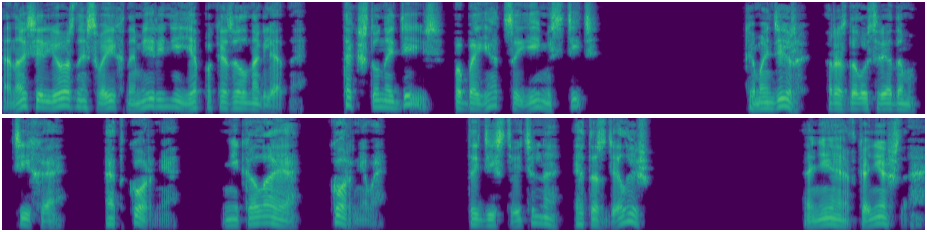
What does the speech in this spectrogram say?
но серьезность своих намерений я показал наглядно, так что, надеюсь, побояться ей мстить. «Командир», — раздалось рядом тихо, от корня, Николая Корнева. Ты действительно это сделаешь? Нет, конечно.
